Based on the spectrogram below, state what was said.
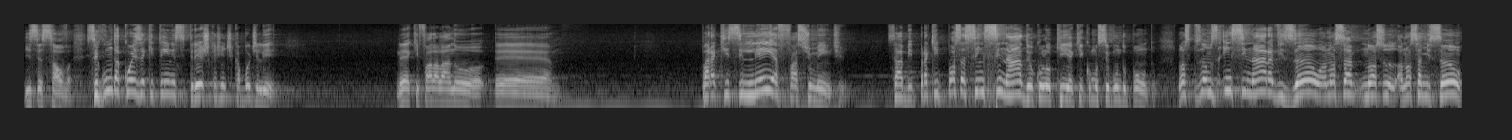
e ser salva. Segunda coisa que tem nesse trecho que a gente acabou de ler, né, que fala lá no. É, para que se leia facilmente, sabe? Para que possa ser ensinado, eu coloquei aqui como segundo ponto. Nós precisamos ensinar a visão, a nossa, nosso, a nossa missão,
